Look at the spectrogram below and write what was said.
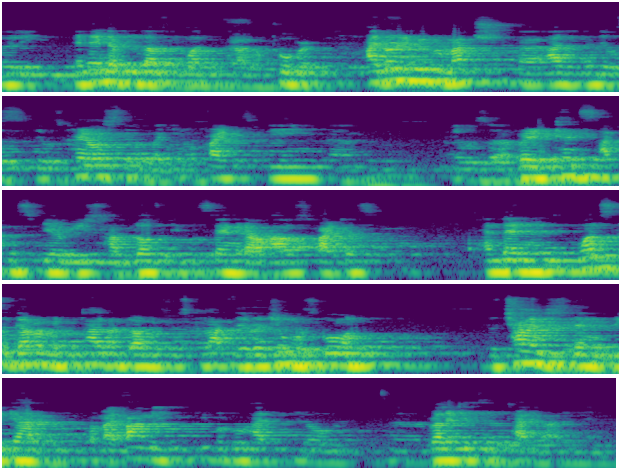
early, the end of 2001, around October. I don't remember much uh, other than there was there was chaos. There was like you know fighters fleeing. Um, it was a very tense atmosphere. We used to have lots of people staying at our house, fighters. And then once the government, the Taliban government was collapsed, the regime was gone, the challenges then began for my family, people who had, you know, uh, relatives in the Taliban. And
